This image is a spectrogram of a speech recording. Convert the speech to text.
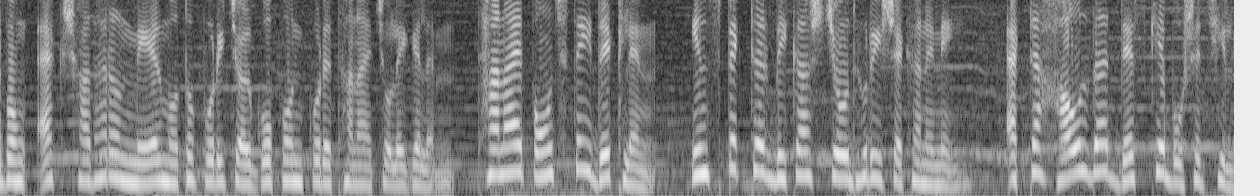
এবং এক সাধারণ মেয়ের মতো পরিচয় গোপন করে থানায় চলে গেলেন। থানায় পৌঁছতেই দেখলেন, ইন্সপেক্টর বিকাশ চৌধুরী সেখানে নেই। একটা হাউলদার ডেস্কে বসেছিল।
